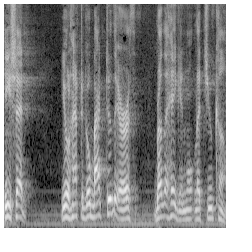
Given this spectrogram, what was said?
He said, You'll have to go back to the earth. Brother Hagin won't let you come.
